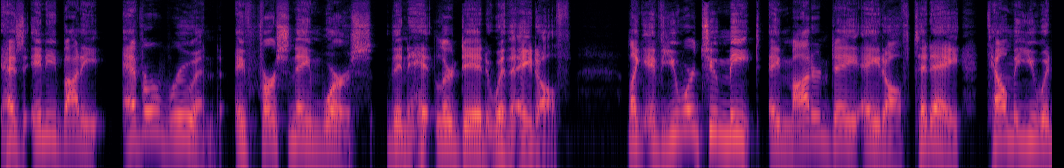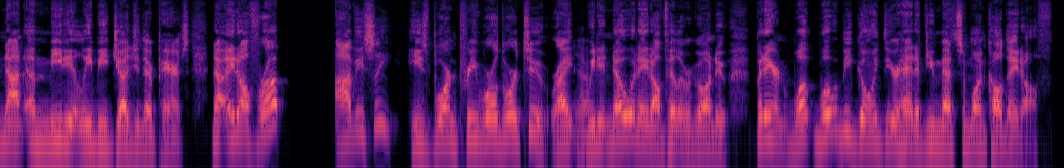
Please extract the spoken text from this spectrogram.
has anybody ever ruined a first name worse than Hitler did with Adolf? Like, if you were to meet a modern day Adolf today, tell me you would not immediately be judging their parents. Now, Adolf Rupp, obviously, he's born pre World War II, right? Yep. We didn't know what Adolf Hitler were going to. But, Aaron, what, what would be going through your head if you met someone called Adolf?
